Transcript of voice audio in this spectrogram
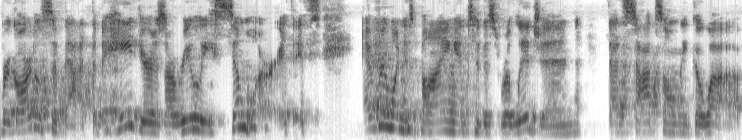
regardless of that, the behaviors are really similar. It, it's everyone is buying into this religion that stocks only go up.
